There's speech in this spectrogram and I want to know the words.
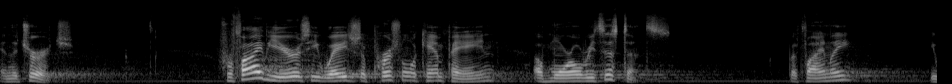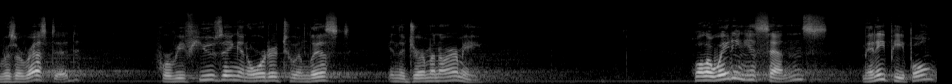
and the church. For five years, he waged a personal campaign of moral resistance. But finally, he was arrested for refusing an order to enlist in the German army. While awaiting his sentence, many people,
